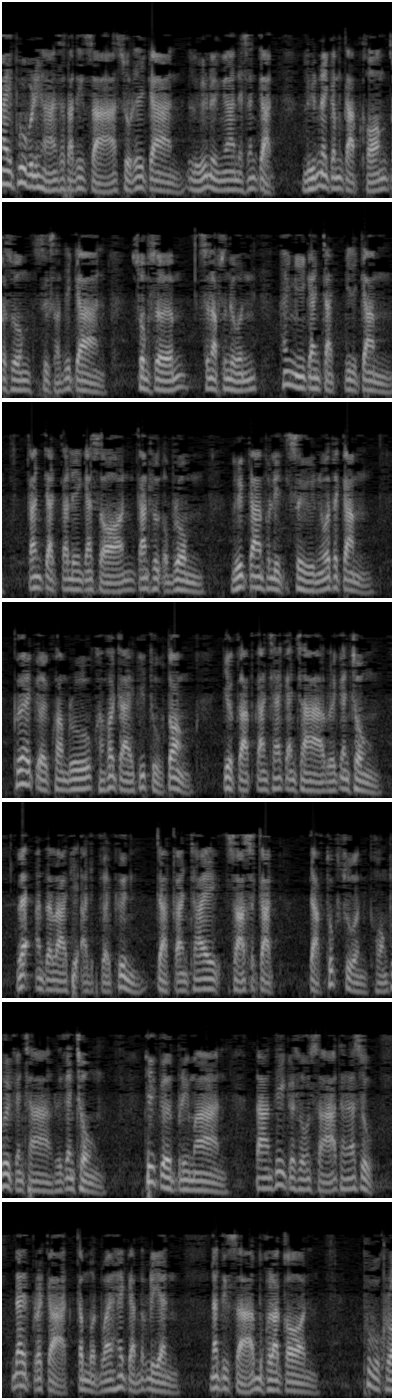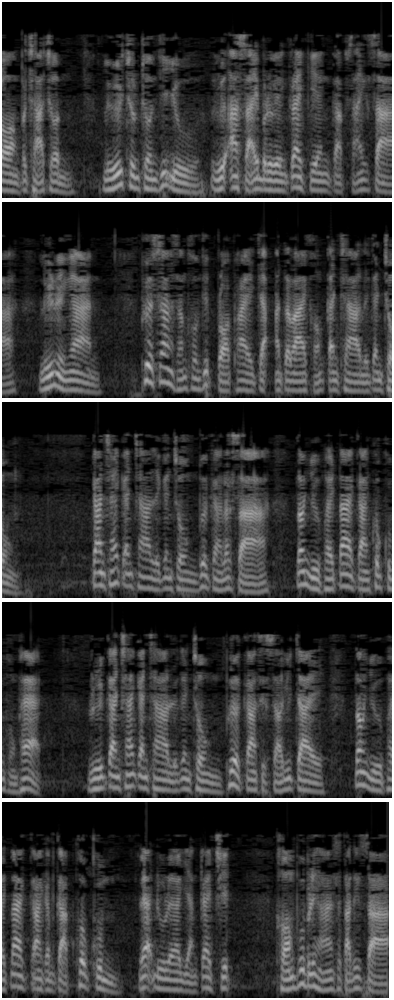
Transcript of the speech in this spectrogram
ให้ผู้บริหารสถานศึกษาส่วนราชการ หรือหน่วยงานในสังกัด หรือในกำกับของกระทรวงศึกษาธิการ ส่งเสริมสนับสนุนให้มีการจัดกิจกรรม การจัดการเรียนการสอน การฝึกอบรม หรือการผลิตสื่อนวัตกรรม เพื่อให้เกิดความรู้ความเข้าใจที่ถูกต้อง เกี่ยวกับการใช้กัญชาหรือกัญชง และอันตรายที่อาจจะเกิดขึ้น จากการใช้สารสกัด จากทุกส่วนของพืชกัญชาหรือกัญชง ที่เกินปริมาณ ตามที่กระทรวงสาธารณสุขได้ประกาศกำหนดไว้ให้กับนักเรียน นักศึกษาบุคลากร ผู้ปกครองประชาชน หรือชุมชนที่อยู่ หรืออาศัยบริเวณใกล้เคียงกับสานศึกษาหรือหน่วยงาน เพื่อสร้างสังคมที่ปลอดภัยจากอันตรายของกัญชาหรือกัญชง การใช้กัญชาหรือกัญชง เพื่อการรักษาต้องอยู่ภายใต้การควบคุมของแพทย์ หรือการใช้กัญชาหรือกัญชง เพื่อการศึกษาวิจัย ต้องอยู่ภายใต้การกำกับควบคุม และดูแลอย่างใกล้ชิด ของผู้บริหารสถานศึกษา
